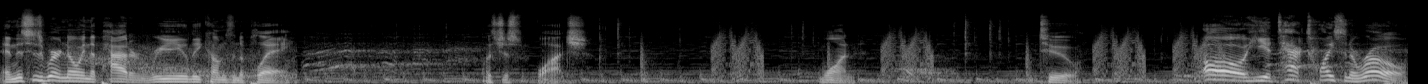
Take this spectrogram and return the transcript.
And this is where knowing the pattern really comes into play. Let's just watch. One. Two. Oh, he attacked twice in a row.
